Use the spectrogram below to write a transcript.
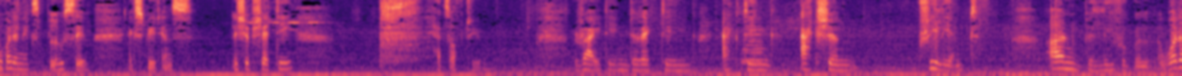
what an explosive experience Rishab Shetty hats off to you writing directing acting action brilliant unbelievable what a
